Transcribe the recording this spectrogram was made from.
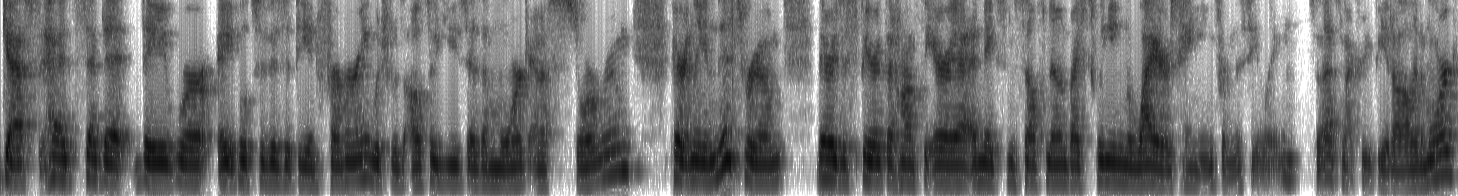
guest had said that they were able to visit the infirmary, which was also used as a morgue and a storeroom. Apparently, in this room, there is a spirit that haunts the area and makes himself known by swinging the wires hanging from the ceiling. So that's not creepy at all in a morgue.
